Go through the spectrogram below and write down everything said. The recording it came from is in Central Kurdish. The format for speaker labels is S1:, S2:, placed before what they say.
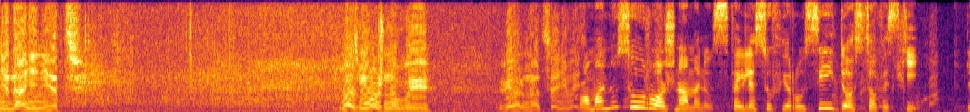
S1: نێدانی نێت وەزمۆژنۆ وێ وێرنۆ.
S2: ڕۆماننووس و ڕۆژنامەنووس، فەیلەسووفی ڕووسی دۆستۆڤسکی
